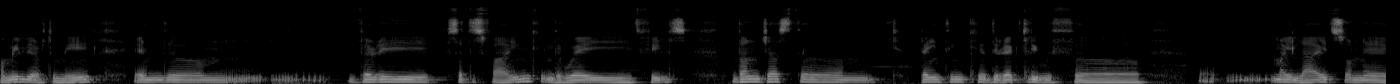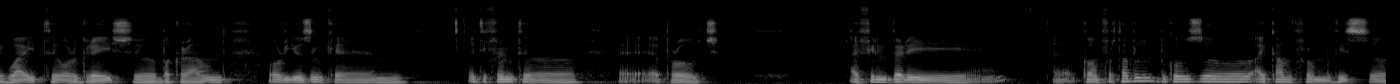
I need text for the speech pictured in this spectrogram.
familiar to me and um, very satisfying in the way it feels than just um, painting directly with uh, uh, my lights on a white or grayish uh, background or using um, a different approach. I feel very uh, comfortable because uh, I come from this uh,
